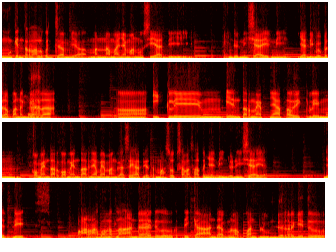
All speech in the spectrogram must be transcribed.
mungkin terlalu kejam ya men- namanya manusia di Indonesia ini ya di beberapa negara eh, iklim internetnya atau iklim komentar-komentarnya memang nggak sehat ya termasuk salah satunya di Indonesia ya jadi parah banget lah anda itu ketika anda melakukan blunder gitu.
